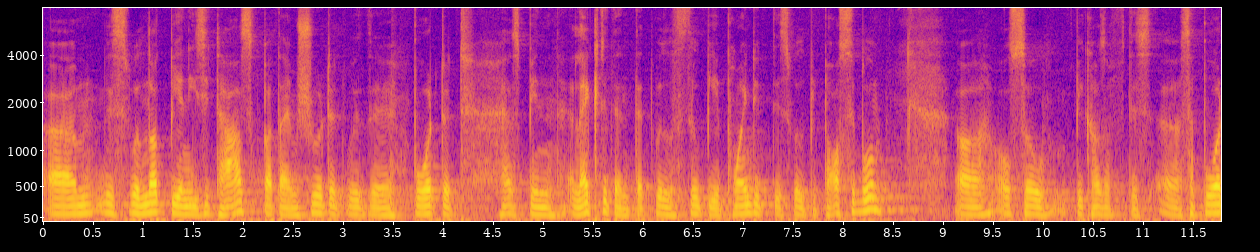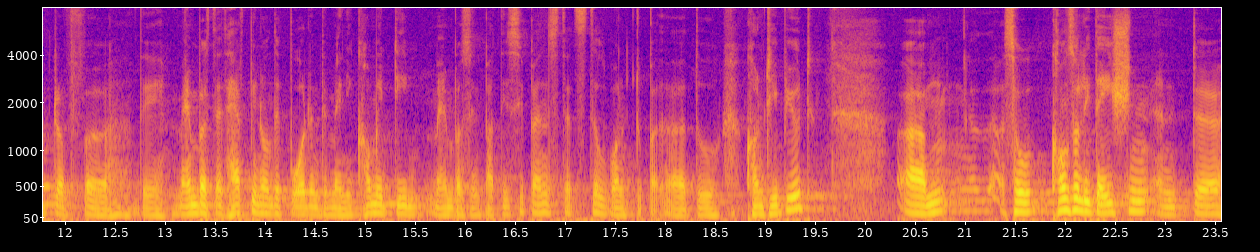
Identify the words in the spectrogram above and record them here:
Um, this will not be an easy task, but I'm sure that with the board that has been elected and that will still be appointed, this will be possible. Uh, also because of the uh, support of uh, the members that have been on the board and the many committee members and participants that still want to, uh, to contribute. Um, so consolidation and uh,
